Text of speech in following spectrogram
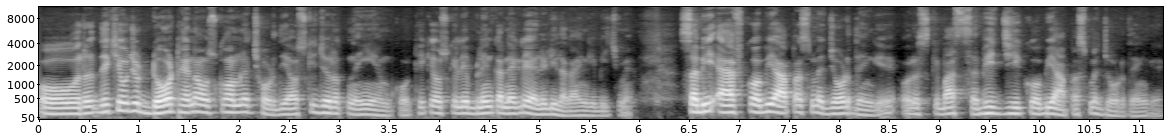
और देखिए वो जो डॉट है ना, उसको हमने छोड़ दिया, उसकी ज़रूरत नहीं है हमको, ठीक है? उसके लिए ब्लिंक करने के लिए एलईडी लगाएँगे बीच में। सभी एफ़ को भी आपस में जोड़ देंगे और उसके बाद सभी जी को भी आपस में जोड़ देंगे।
